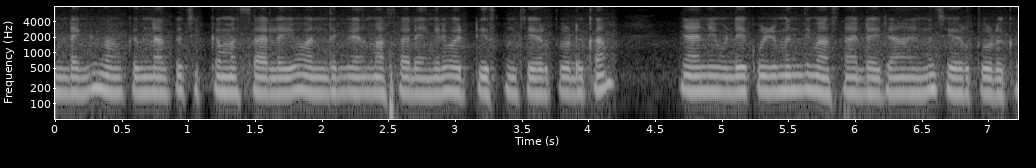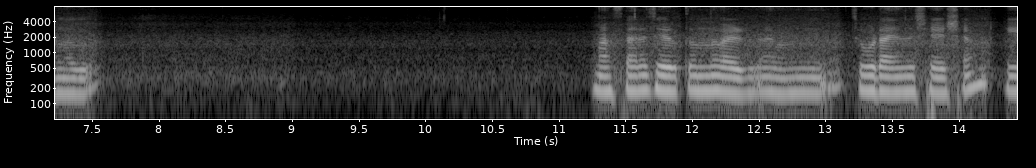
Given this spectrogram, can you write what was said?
ഉണ്ടെങ്കിൽ നമുക്കിതിനകത്ത് ചിക്കൻ മസാലയോ എന്തെങ്കിലും മസാലയെങ്കിലും ഒരു ടീസ്പൂൺ ചേർത്ത് കൊടുക്കാം. ഞാനിവിടെ കുഴിമന്തി മസാലയാണ് ചേർത്ത് കൊടുക്കുന്നത്. മസാല ചേർത്തൊന്ന് ചൂടായതിനു ചൂടായതിന് ശേഷം ഈ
